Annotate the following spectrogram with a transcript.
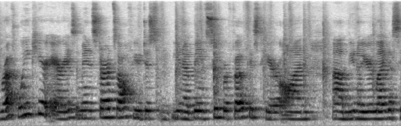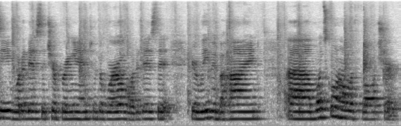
rough week here, Aries. I mean, it starts off you just, you know, being super focused here on, um, you know, your legacy, what it is that you're bringing into the world, what it is that you're leaving behind. Um, what's going on with vulture?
